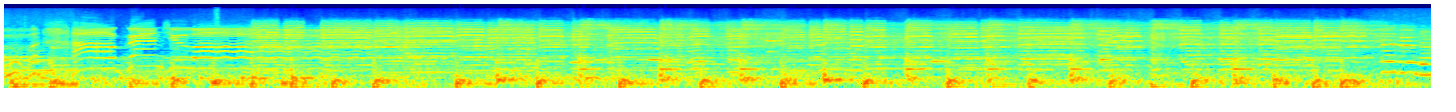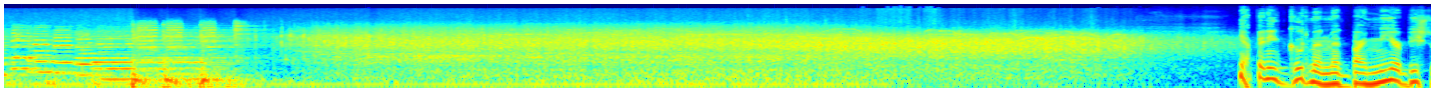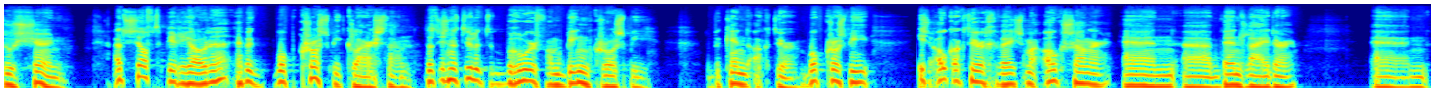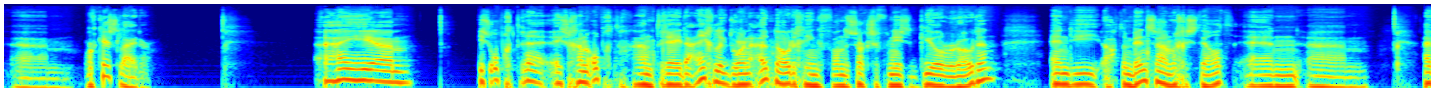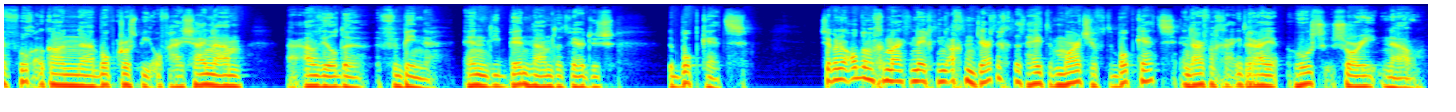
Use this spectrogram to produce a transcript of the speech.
Ja, Penny Goodman met By Mir schön. Uit dezelfde periode heb ik Bob Crosby klaarstaan. Dat is natuurlijk de broer van Bing Crosby, de bekende acteur. Bob Crosby is ook acteur geweest, maar ook zanger en eh, bandleider en ehm, orkestleider. Hij ehm, is, is gaan op gaan treden eigenlijk door een uitnodiging van de saxofonist Gil Roden. En die had een band samengesteld en ehm, hij vroeg ook aan eh, Bob Crosby of hij zijn naam daaraan wilde verbinden. En die bandnaam dat werd dus de Bobcats. Ze hebben een album gemaakt in 1938, dat heet The March of the Bobcats. En daarvan ga ik draaien Who's Sorry Now.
